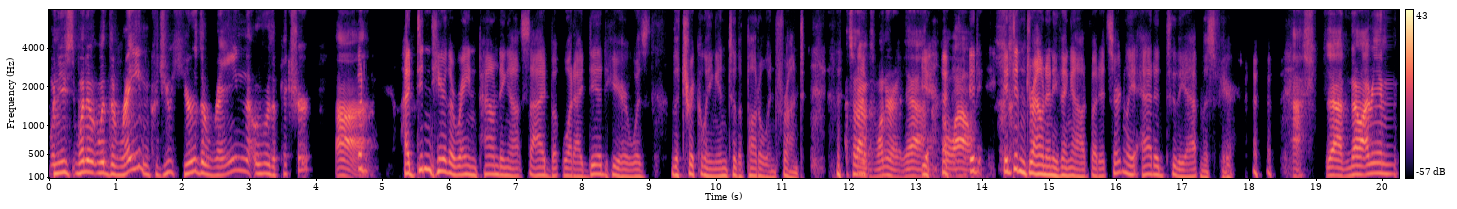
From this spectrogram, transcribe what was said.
When you when it with the rain could you hear the rain over the picture? Uh but i didn't hear the rain pounding outside but what i did hear was the trickling into the puddle in front. That's what i was wondering. Yeah. Yeah. Oh wow. It it didn't drown anything out but it certainly added to the atmosphere. Gosh. Yeah no i mean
